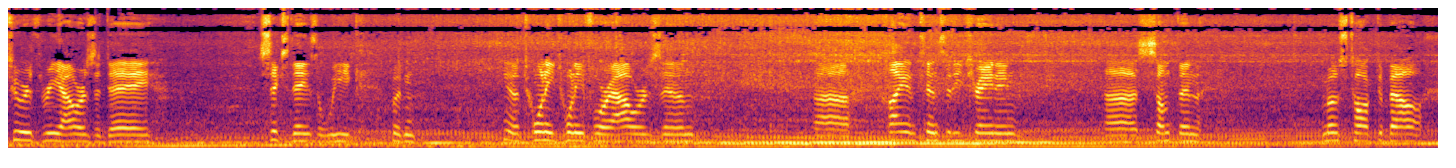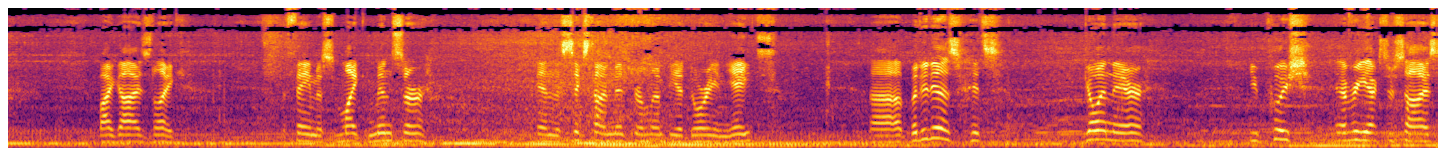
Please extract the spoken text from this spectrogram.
two or three hours a day, six days a week, putting, you know, 20, 24 hours in. Uh, high intensity training, uh, something most talked about by guys like the famous Mike Mentzer and the six-time Mr. Olympia Dorian Yates. Uh, but it is, it's go in there, you push every exercise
